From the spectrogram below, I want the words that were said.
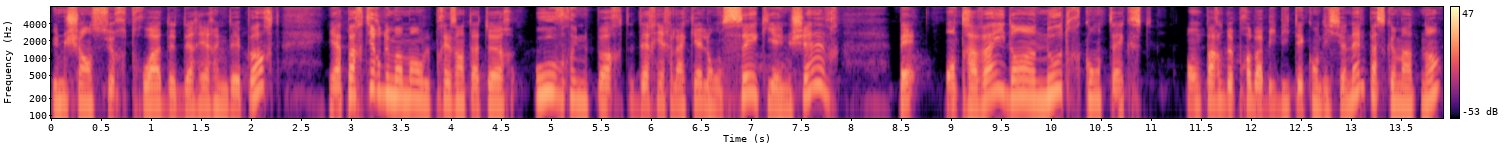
une chance sur trois d'être derrière une des portes. Et à partir du moment où le présentateur ouvre une porte derrière laquelle on sait qu'il y a une chèvre, ben, on travaille dans un autre contexte. On parle de probabilité conditionnelle parce que maintenant,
